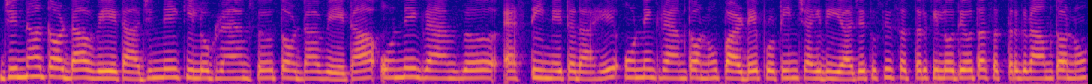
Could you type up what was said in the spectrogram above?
ਜਿੰਨਾ ਤੁਹਾਡਾ weight ਆ, ਜਿੰਨੇ ਕਿਲੋਗ੍ਰਾਮਸ ਤੁਹਾਡਾ weight ਆ ਉਹਨੇ ਗ੍ਰਾਮਸ ਐਸਟੀਮੇਟਡ ਆ ਇਹ ਉਹਨੇ ਗ੍ਰਾਮ ਤੁਹਾਨੂੰ ਪਰ ਡੇ ਪ੍ਰੋਟੀਨ ਚਾਹੀਦੀ ਆ। ਜੇ ਤੁਸੀਂ 70 ਕਿਲੋ ਦੇ ਹੋ ਤਾਂ 70 ਗ੍ਰਾਮ ਤੁਹਾਨੂੰ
